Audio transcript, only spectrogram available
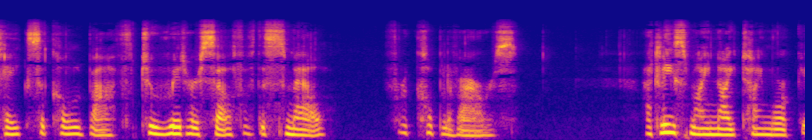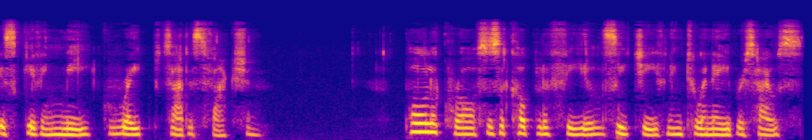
takes a cold bath to rid herself of the smell for a couple of hours. At least my nighttime work is giving me great satisfaction. Paula crosses a couple of fields each evening to a neighbour's house.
